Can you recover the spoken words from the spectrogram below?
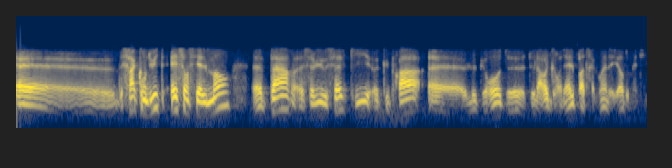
euh, sera conduite essentiellement euh, par celui ou celle qui occupera euh, le bureau de, de la rue de Grenelle, pas très loin d'ailleurs de Matignon.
